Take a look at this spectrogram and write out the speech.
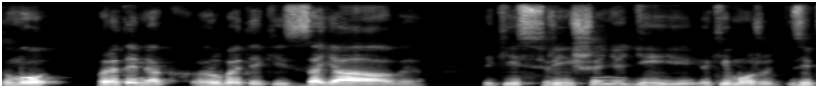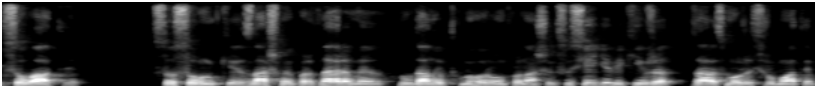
Тому перед тим, як робити якісь заяви, якісь рішення, дії, які можуть зіпсувати стосунки з нашими партнерами, ну, в даному випадку ми говоримо про наших сусідів, які вже зараз можуть сформувати в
